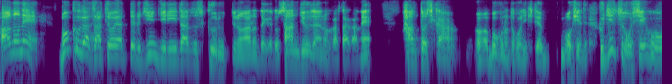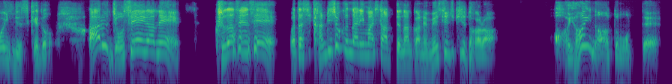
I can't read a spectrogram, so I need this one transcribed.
あのね、僕が座長やってる人事リーダーズスクールっていうのがあるんだけど、30代の方がね、半年間、僕のところに来て教えて、富士通教え子が多いんですけど、ある女性がね、楠田先生、私管理職になりましたってなんかね、メッセージ来てたから、早いなと思って、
